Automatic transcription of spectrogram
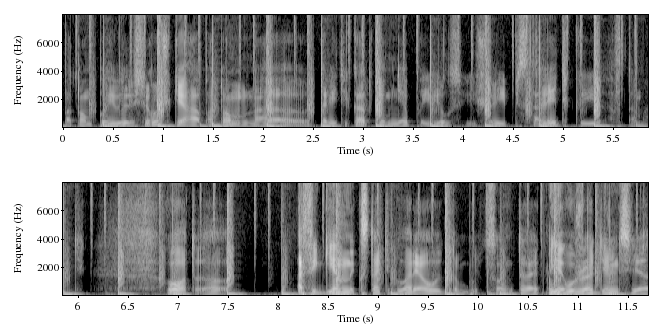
потом появились ручки, а потом на третьей катке мне появился еще и пистолетик, и автоматик. Вот. Э, офигенный, кстати говоря, у игры будет саундтрек. Я его уже отдельно себе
